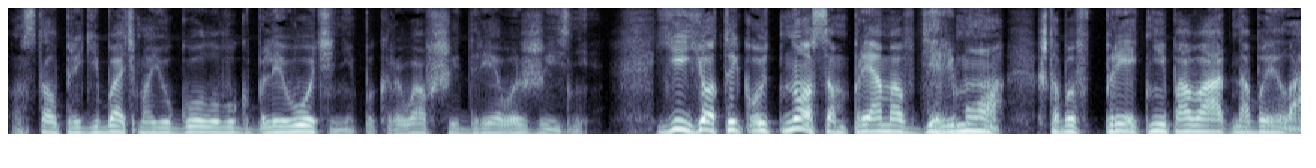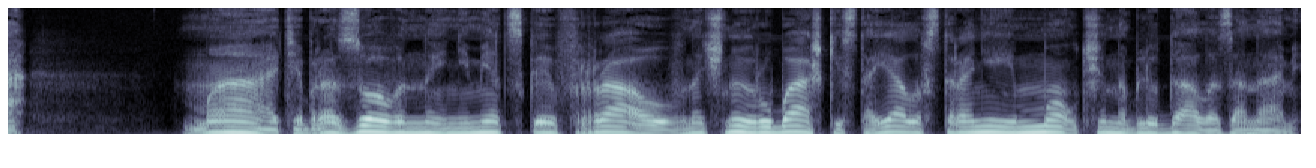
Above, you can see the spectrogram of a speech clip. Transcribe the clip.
Он стал пригибать мою голову к блевотине, покрывавшей древо жизни. «Ее тыкают носом прямо в дерьмо, чтобы впредь неповадно было!» Мать, образованная немецкая фрау в ночной рубашке, стояла в стороне и молча наблюдала за нами.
